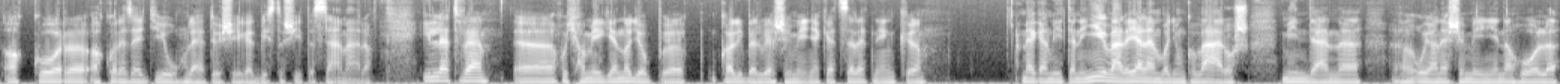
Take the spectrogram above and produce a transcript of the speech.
akkor, akkor ez egy jó lehetőséget biztosít a számára. Illetve, hogyha még ilyen nagyobb kaliberű eseményeket szeretnénk megemlíteni. Nyilván jelen vagyunk a város minden olyan eseményén, ahol,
